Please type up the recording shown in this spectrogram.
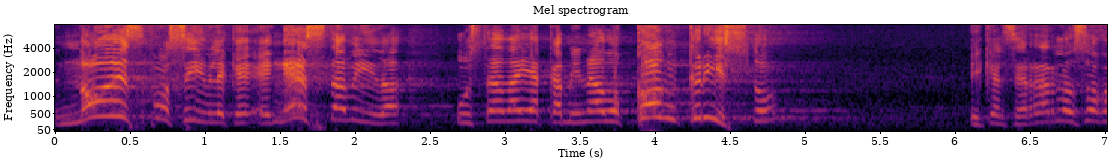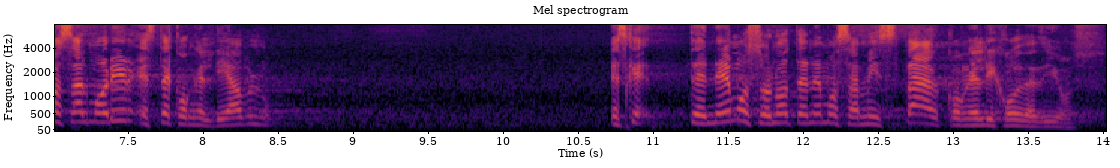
No es posible que en esta vida usted haya caminado con Cristo y que al cerrar los ojos al morir esté con el diablo. Es que tenemos o no tenemos amistad con el Hijo de Dios.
